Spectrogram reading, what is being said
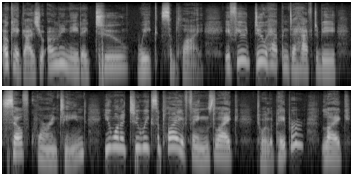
Okay, guys, you only need a two week supply. If you do happen to have to be self quarantined, you want a two week supply of things like toilet paper, like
